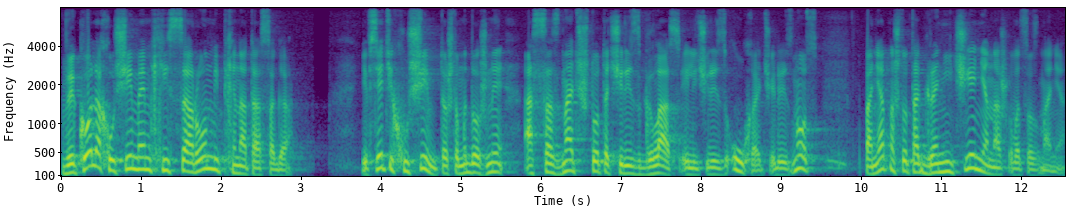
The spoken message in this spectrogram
Векола хушим эм хисарон мипхината сага. И все эти хушим, то, что мы должны осознать что-то через глаз или через ухо, через нос, понятно, что это ограничение нашего сознания.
